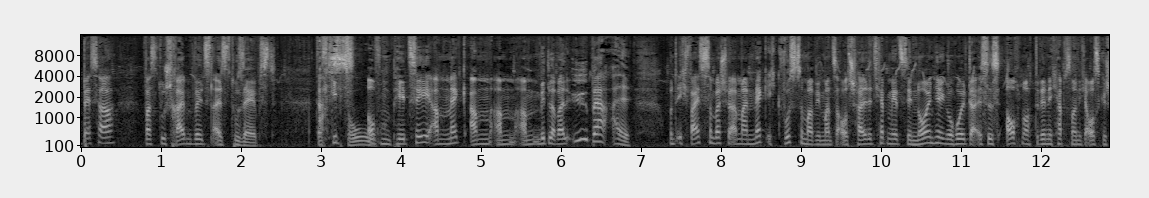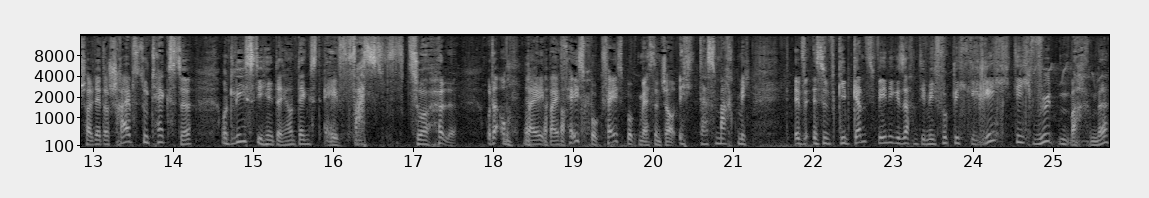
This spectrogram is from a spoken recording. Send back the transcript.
besser, was du schreiben willst, als du selbst. Das Ach gibt's so. auf dem PC, am Mac, am, am, am mittlerweile überall. Und ich weiß zum Beispiel an meinem Mac, ich wusste mal, wie man es ausschaltet. Ich habe mir jetzt den neuen hier geholt, da ist es auch noch drin, ich habe es noch nicht ausgeschaltet. Da schreibst du Texte und liest die hinterher und denkst, ey, was zur Hölle. Oder auch bei, bei Facebook, Facebook Messenger. Ich, das macht mich, es gibt ganz wenige Sachen, die mich wirklich richtig wütend machen. Ne?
